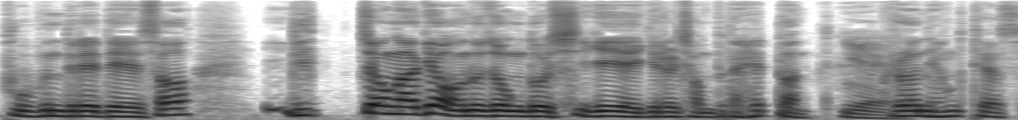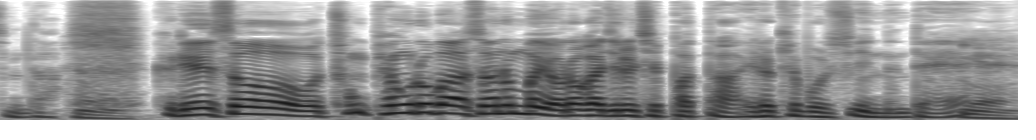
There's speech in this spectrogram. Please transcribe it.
부분들에 대해서 일정하게 어느 정도씩의 얘기를 전부 다 했던 예. 그런 형태였습니다. 예. 그래서 총평으로 봐서는 뭐 여러 가지를 짚었다 이렇게 볼 수 있는데 예.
